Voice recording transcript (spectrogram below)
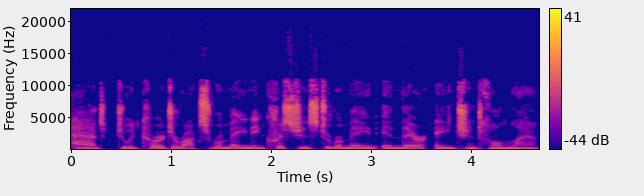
and to encourage Iraq's remaining Christians to remain in their ancient homeland.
